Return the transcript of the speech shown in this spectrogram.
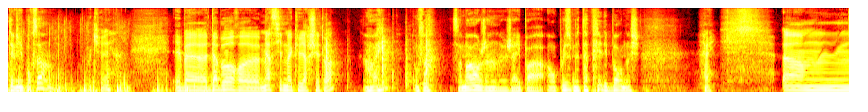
T'es venu pour ça, hein Ok. Eh ben d'abord, euh, merci de m'accueillir chez toi. Ah Ouais? Enfin, ça m'arrange, hein. J'allais pas en plus me taper des bornes. Euh,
